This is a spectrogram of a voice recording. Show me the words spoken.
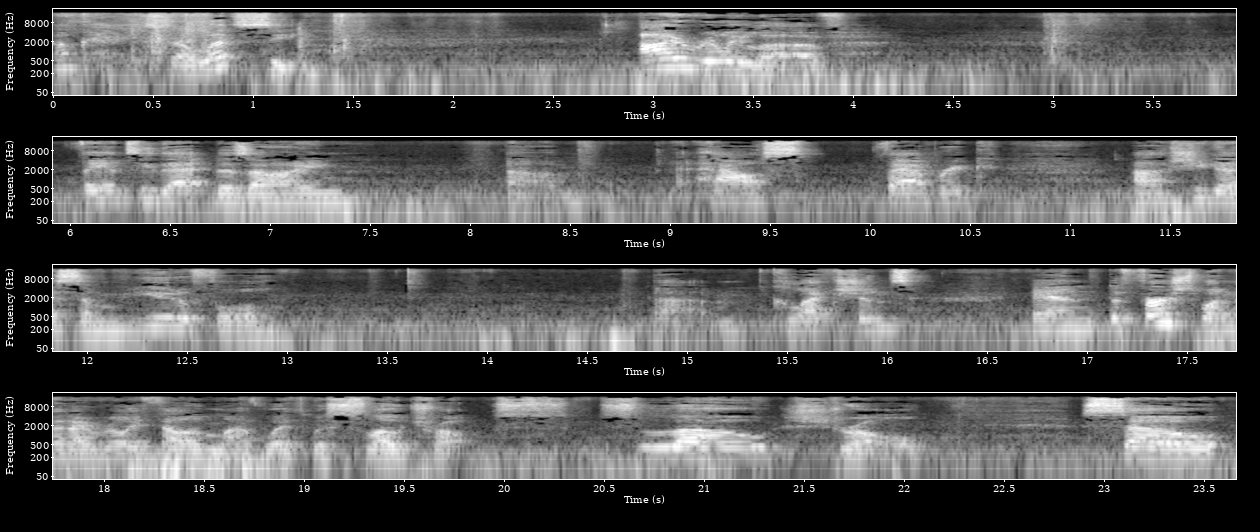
Okay, so let's see. I really love Fancy That Design um, house fabric. Uh, she does some beautiful um, collections. And the first one that I really fell in love with was Slow, Tro Slow Stroll. So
